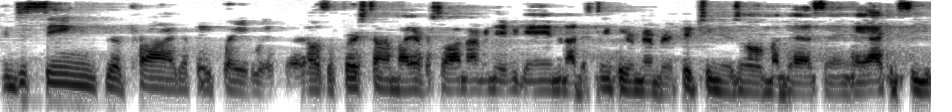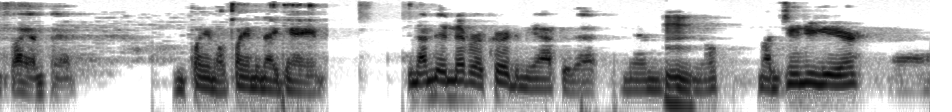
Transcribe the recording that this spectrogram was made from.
and just seeing the pride that they played with. That was the first time I ever saw an Army Navy game, and I distinctly remember at 15 years old, my dad saying, "Hey, I can see you playing, man. I'm playing, I'm playing in that game." And it never occurred to me after that. And then, mm-hmm. you know, my junior year, uh,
